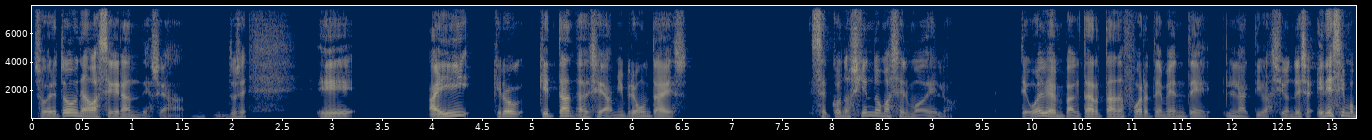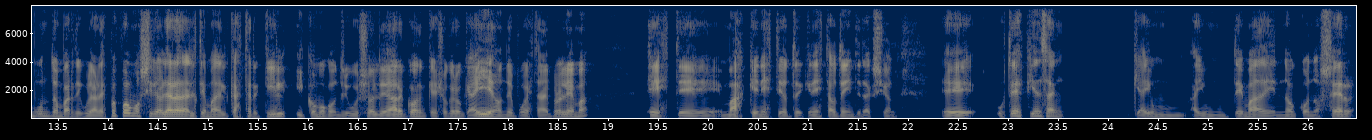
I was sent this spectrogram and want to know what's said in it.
Sobre todo una base grande, o sea, entonces, eh, ahí creo que tan, sea, mi pregunta es, conociendo más el modelo, te vuelve a impactar tan fuertemente la activación de eso, en ese punto en particular. Después podemos ir a hablar del tema del caster kill y cómo contribuyó el de Darkon, que yo creo que ahí es donde puede estar el problema, este, más que en, este en esta otra interacción. Eh, ¿Ustedes piensan que hay un, hay un tema de no conocer,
